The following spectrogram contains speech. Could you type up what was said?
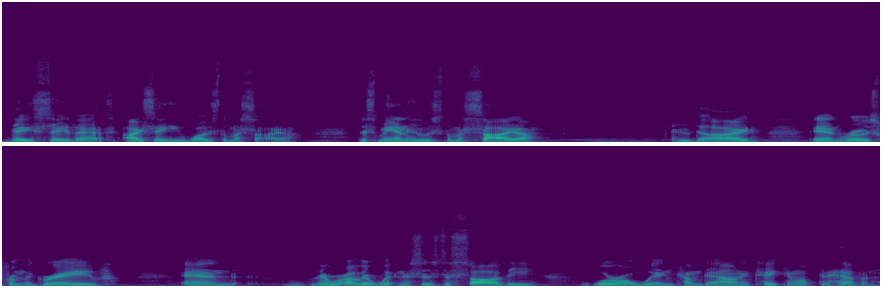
They say that. I say he was the Messiah. This man who was the Messiah, who died and rose from the grave, and there were other witnesses that saw the whirlwind come down and take him up to heaven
